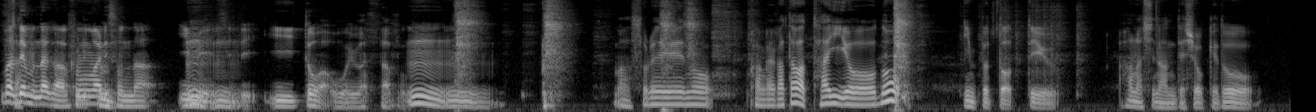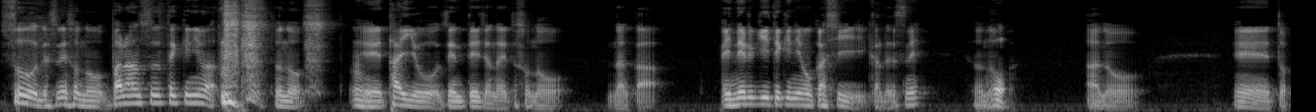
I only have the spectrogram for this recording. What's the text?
まあでも、もなんかふんわりそんなイメージでいいとは思います、多分。うんうん。まあ、それの考え方は太陽のインプットっていう話なんでしょうけど、そうですね、そのバランス的には、その、うんえー太陽前提じゃないと、その、なんか、エネルギー的におかしいからですね。そのほ、あの、えっ、と、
